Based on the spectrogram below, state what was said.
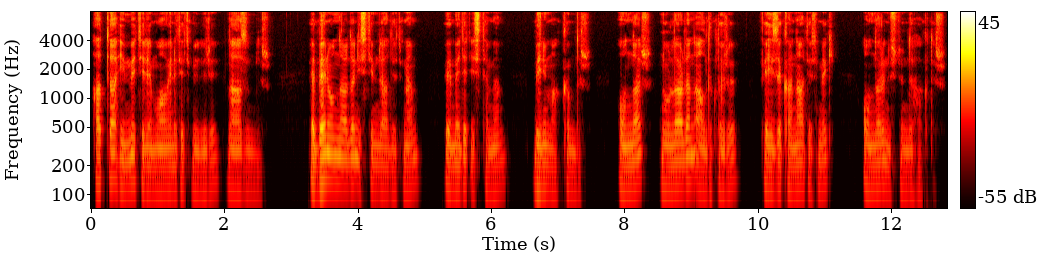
hatta himmet ile muavenet etmeleri lazımdır. Ve ben onlardan istimdad etmem ve medet istemem benim hakkımdır. Onlar nurlardan aldıkları feyze kanaat etmek onların üstünde haktır.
